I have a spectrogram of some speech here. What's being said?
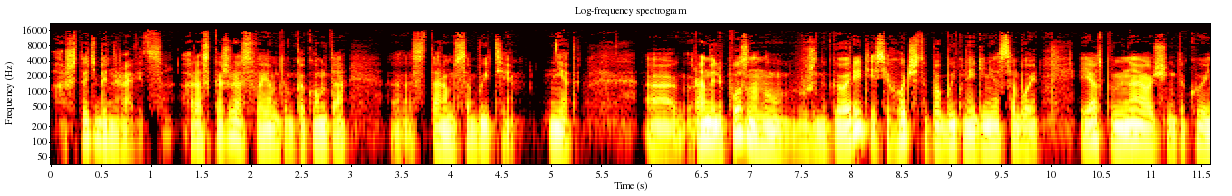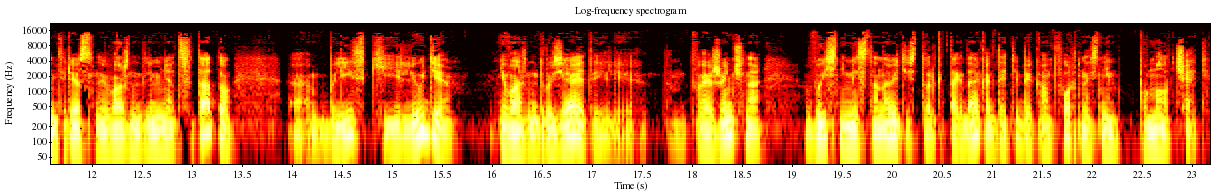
А что тебе нравится? А расскажи о своем там каком-то э, старом событии. Нет. А рано или поздно, ну, вы уже договоритесь, если хочется побыть наедине с собой. И я вспоминаю очень такую интересную и важную для меня цитату. Э, «Близкие люди, неважно, друзья это или там, твоя женщина, вы с ними становитесь только тогда, когда тебе комфортно с ним помолчать».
